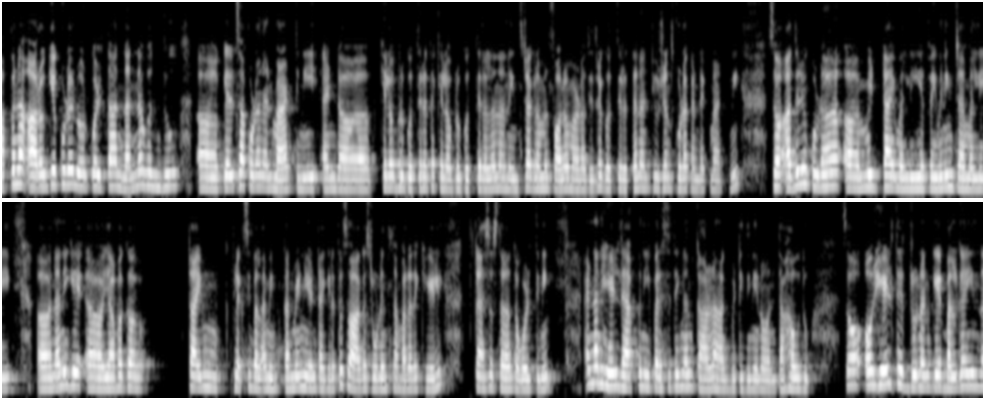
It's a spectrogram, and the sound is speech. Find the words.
ಅಪ್ಪನ ಆರೋಗ್ಯ ಕೂಡ ನೋಡ್ಕೊಳ್ತಾ ನನ್ನ ಒಂದು ಕೆಲಸ ಕೂಡ ನಾನು ಮಾಡ್ತೀನಿ. ಆ್ಯಂಡ್ ಕೆಲವೊಬ್ರು ಗೊತ್ತಿರುತ್ತೆ, ಕೆಲವೊಬ್ರು ಗೊತ್ತಿರಲ್ಲ. ನಾನು ಇನ್ಸ್ಟಾಗ್ರಾಮಲ್ಲಿ ಫಾಲೋ ಮಾಡೋದಿದ್ರೆ ಗೊತ್ತಿರುತ್ತೆ. ನಾನು ಟ್ಯೂಷನ್ಸ್ ಕೂಡ ಕಂಡಕ್ಟ್ ಮಾಡ್ತೀನಿ. ಸೊ ಅದನ್ನು ಕೂಡ ಮಿಡ್ ಟೈಮಲ್ಲಿ ಅಥವಾ ಈವ್ನಿಂಗ್ ಟೈಮಲ್ಲಿ ನನಗೆ ಯಾವಾಗ time flexible I mean convenient ಆಗಿರುತ್ತೆ ಸೊ ಆಗ ಸ್ಟೂಡೆಂಟ್ಸ್ನ ಬರೋದಕ್ಕೆ ಹೇಳಿ ಕ್ಲಾಸಸ್ ಥರ ತೊಗೊಳ್ತೀನಿ. ಆ್ಯಂಡ್ ನಾನು ಹೇಳಿದೆ, ಅಪ್ಪನ ಈ ಪರಿಸ್ಥಿತಿಗೆ ನಾನು ಕಾರಣ ಆಗಿಬಿಟ್ಟಿದ್ದೀನೇನೋ ಅಂತ. ಹೌದು. ಸೊ ಅವ್ರು ಹೇಳ್ತಿದ್ರು, ನನಗೆ ಬಲಗೈಯಿಂದ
